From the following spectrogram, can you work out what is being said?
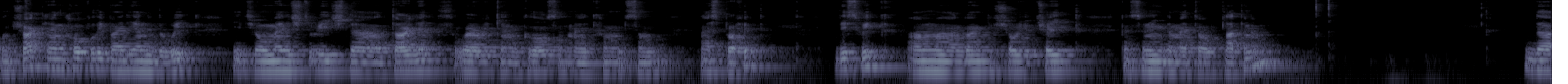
on track and hopefully by the end of the week it will manage to reach the target where we can close and make um, some nice profit. This week I'm uh, going to show you trade concerning the metal platinum. The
